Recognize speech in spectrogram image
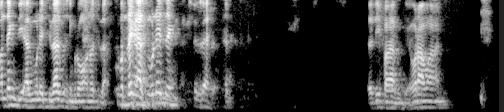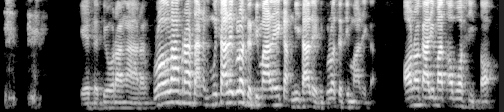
Penting di ilmunya jelas sing ngrungokno jelas. Penting ilmunya sing jelas. Jadi paham ya orang Ya jadi orang ngarang. Kalau lah perasaan, misalnya kalau jadi malaikat, misalnya, kalau jadi malaikat. Ono kalimat Allah sitok,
